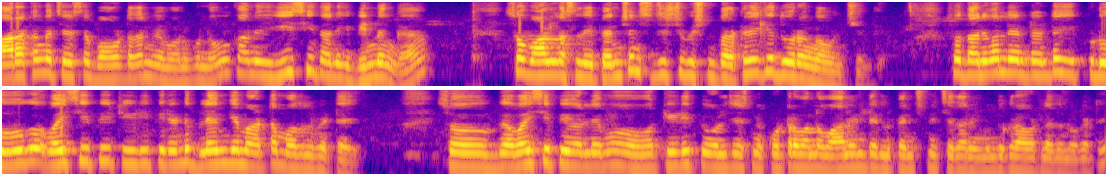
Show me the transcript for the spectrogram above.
ఆ రకంగా చేస్తే బాగుంటుందని మేము అనుకున్నాము. కానీ ఈసీ దానికి భిన్నంగా సో వాళ్ళని అసలు ఈ పెన్షన్స్ డిస్ట్రిబ్యూషన్ ప్రక్రియకే దూరంగా ఉంచింది. సో దానివల్ల ఏంటంటే ఇప్పుడు వైసీపీ టీడీపీ రెండు బ్లేమ్ గేమ్ ఆడటం మొదలుపెట్టాయి. సో వైసీపీ వాళ్ళేమో టీడీపీ వాళ్ళు చేసిన కుట్ర వల్ల వాలంటీర్లు పెన్షన్ ఇచ్చేదానికి ముందుకు రావట్లేదని ఒకటి.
